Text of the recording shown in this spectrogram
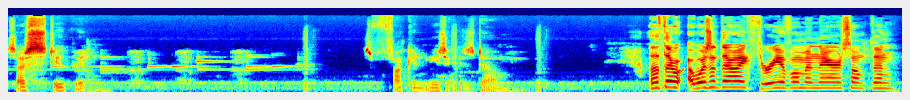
So stupid. This fucking music is dumb. I thought there wasn't there like three of them in there or something.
